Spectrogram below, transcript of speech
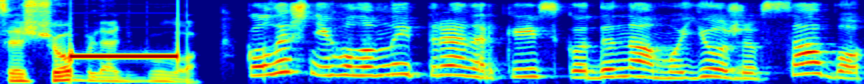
Це що, блядь, було? Колишній головний тренер київського Динамо Йожев Сабо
